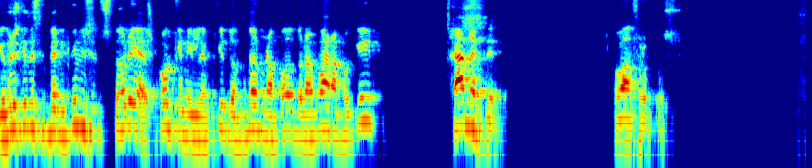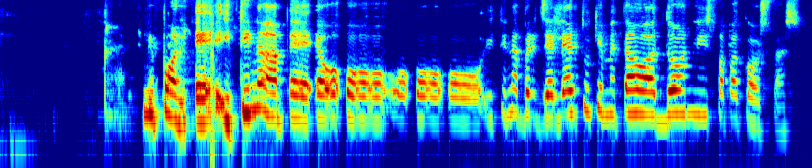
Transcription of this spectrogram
Και βρίσκεται στην περιτήνηση της ιστορίας. Κόκκινη, λευκή, τον παίρνουν από εδώ, τον τραβάνε από εκεί. Χάνεται ο άνθρωπος. Λοιπόν, ε, η, Τίνα, ε, ο, ο, η Τίνα Μπερτζελέτου και μετά ο Αντώνης Παπακώστας.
